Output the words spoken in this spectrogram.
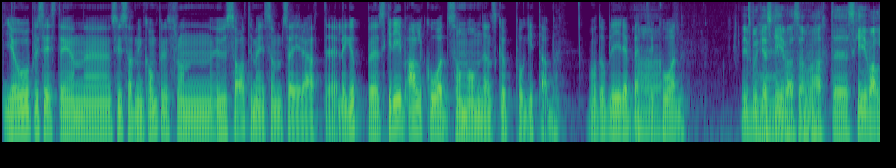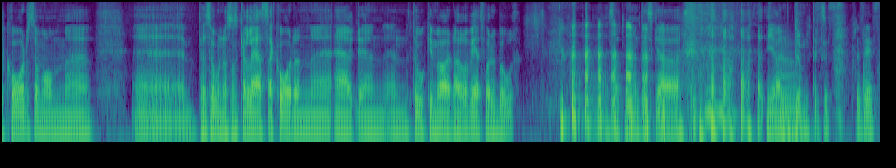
Jo, precis. Det är en uh, sysadmin-kompis från USA till mig som säger att uh, lägg upp, uh, skriv all kod som om den ska upp på GitHub. Och då blir det bättre ja. kod. Vi brukar skriva som mm. att uh, skriva all kod som om uh, personer som ska läsa koden är en, en tokig mördare och vet var du bor. så att man inte ska göra ja, dumt. Liksom. Precis,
